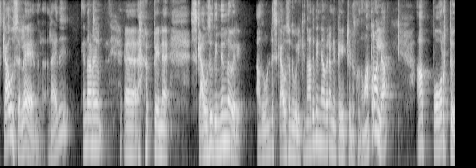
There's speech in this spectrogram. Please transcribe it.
സ്കൗസ് അല്ലേ എന്നുള്ളത്. അതായത് എന്താണ്? പിന്നെ സ്കൗസ് തിന്നുന്നവർ അതുകൊണ്ട് സ്കൗസ് എന്ന് വിളിക്കുന്നു. അത് പിന്നെ അവരങ്ങോട്ട് ഏറ്റെടുക്കുന്നു. മാത്രമല്ല ആ പോർട്ട്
